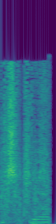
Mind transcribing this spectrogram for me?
Stop.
